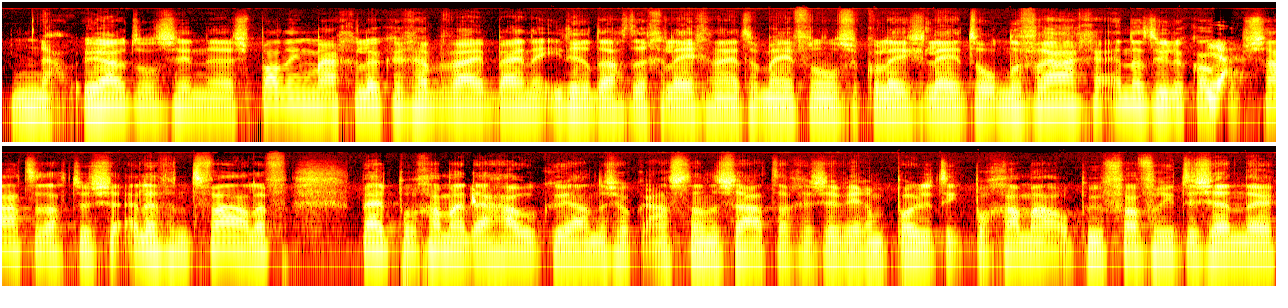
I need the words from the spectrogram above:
Nou, u houdt ons in uh, spanning, maar gelukkig hebben wij bijna iedere dag de gelegenheid om een van onze collegeleden te ondervragen. En natuurlijk ook ja. op zaterdag tussen 11 en 12 bij het programma Daar hou ik u aan. Dus ook aanstaande zaterdag is er weer een politiek programma op uw favoriete zender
